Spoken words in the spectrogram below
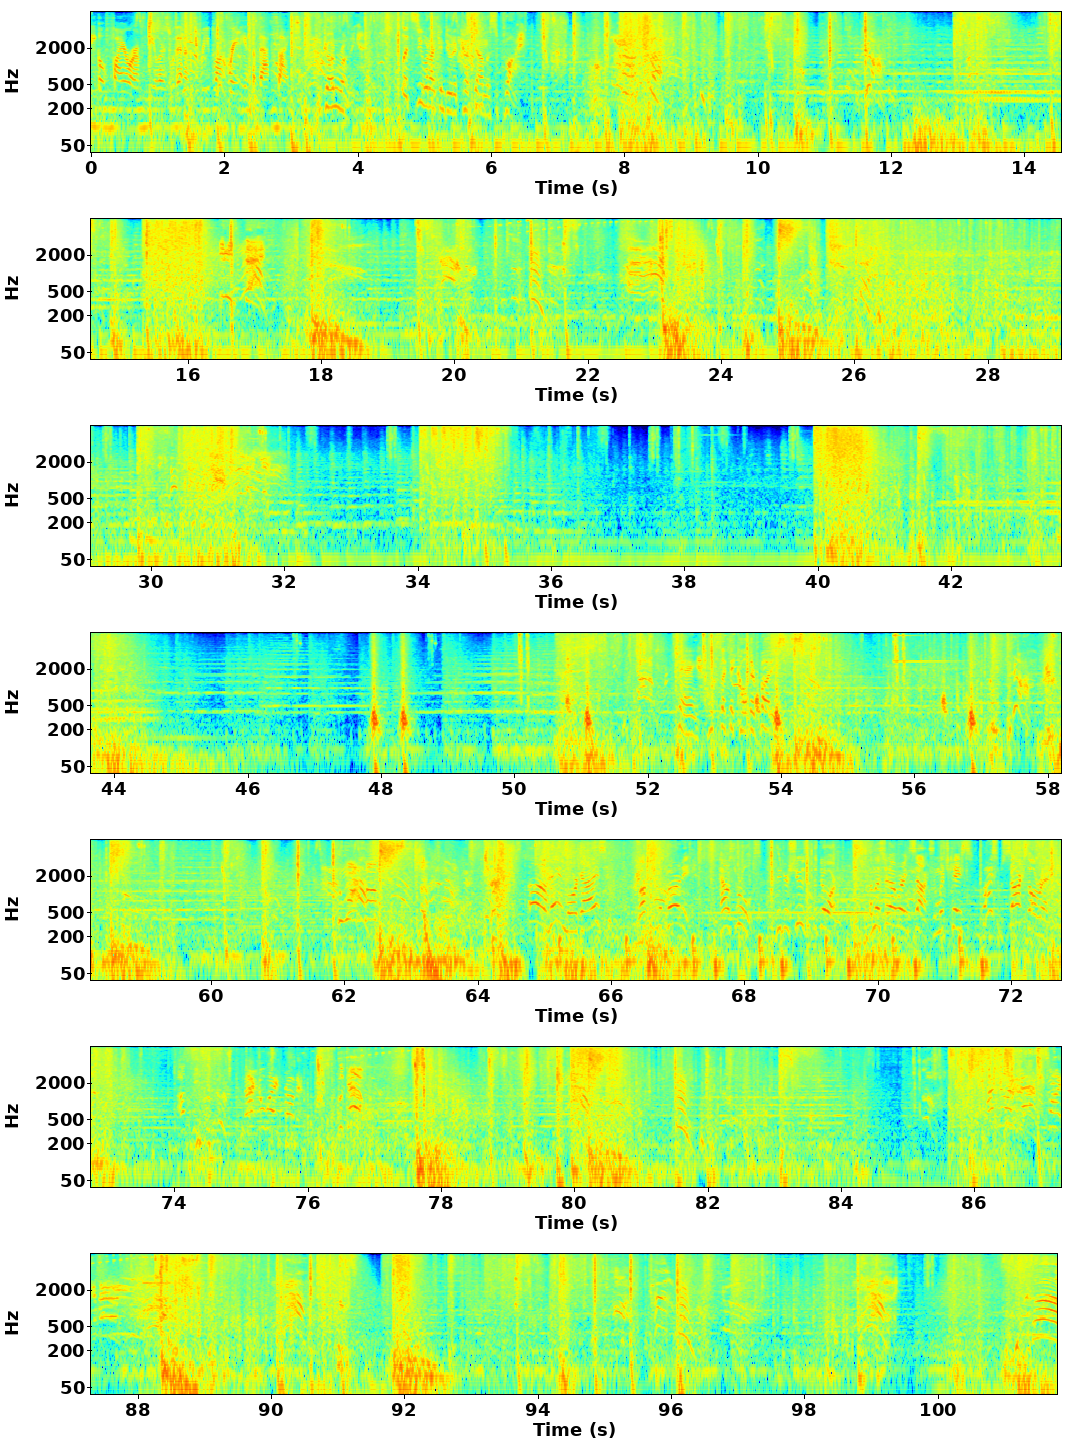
illegal firearms dealers within a three-block radius of that site. Gun running. Let's see what I can do to cut down the supply. Eat this! Dang, looks like they called their buddies. Oh, hey, more guys. Welcome to the party. House rules. Leave your shoes at the door. Unless you're not wearing socks, in which case, buy some socks already. I'll see you. Back away from him. Look out!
